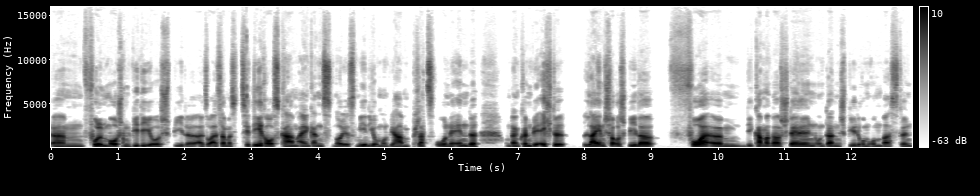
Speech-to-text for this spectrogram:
ähm, Full-Motion-Video-Spiele. Also als damals CD rauskam, ein ganz neues Medium und wir haben Platz ohne Ende und dann können wir echte Laienschauspieler vor ähm, die Kamera stellen und dann ein Spiel drumherum basteln.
